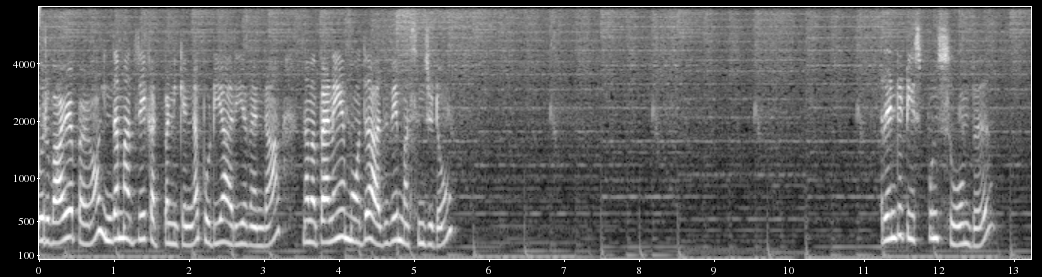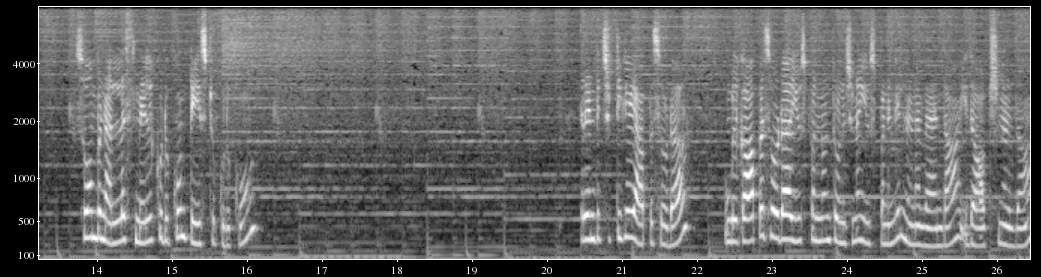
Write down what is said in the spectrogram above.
ஒரு வாழைப்பழம். இந்த மாதிரியே கட் பண்ணிக்கோங்க. பொடியாக அறிய வேண்டாம். நம்ம பிணையும் போது அதுவே மசிஞ்சிடும். ரெண்டு டீஸ்பூன் சோம்பு. சோம்பு நல்ல ஸ்மெல் கொடுக்கும் டேஸ்ட்டு கொடுக்கும். ரெண்டு சிட்டிகை ஆப்பசோடா உங்களுக்கு ஆப்பசோடா யூஸ் பண்ணணும்னு தோணுச்சுன்னா யூஸ் பண்ணுங்கள் இல்லைன்னா வேண்டாம். இது ஆப்ஷனல் தான்.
